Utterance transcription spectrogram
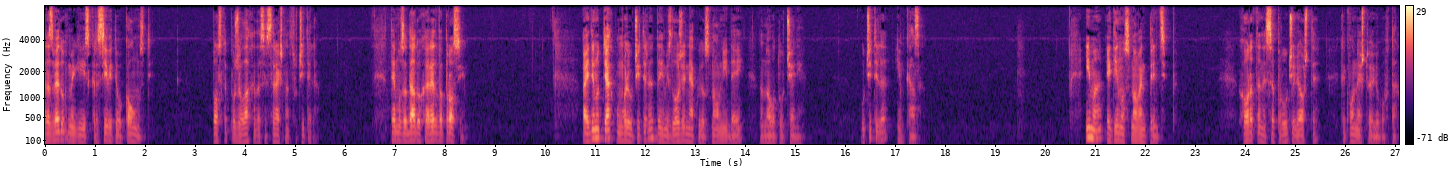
разведохме ги из красивите околности. После пожелаха да се срещнат с учителя. Те му зададоха ред въпроси. А един от тях помоли учителя да им изложи някои основни идеи на новото учение. Учителя им каза. Има един основен принцип. Хората не са проучили още какво нещо е любовта.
